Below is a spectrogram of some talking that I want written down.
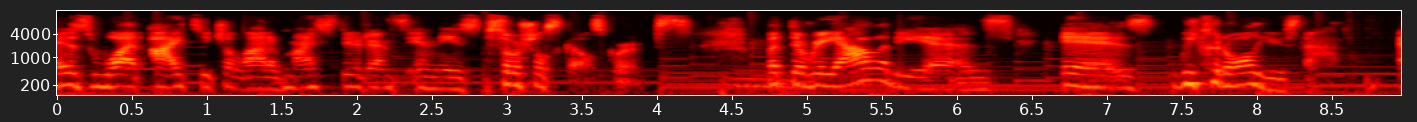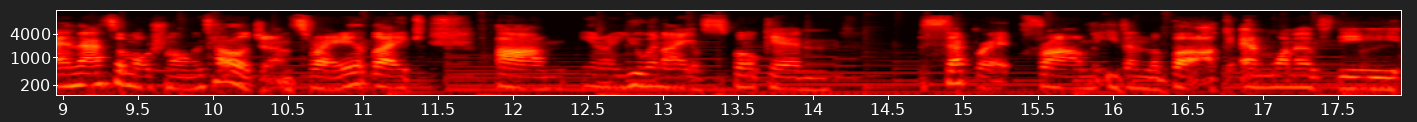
is what I teach a lot of my students in these social skills groups. Mm. But the reality is, is we could all use that and that's emotional intelligence right? Like um, you know you and i have spoken separate from even the book. And one of the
